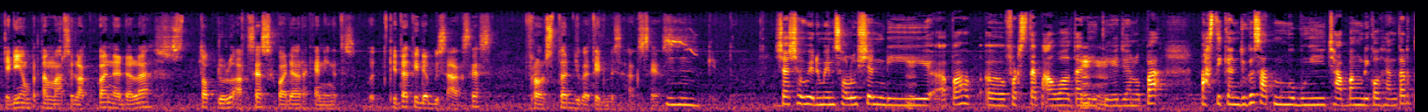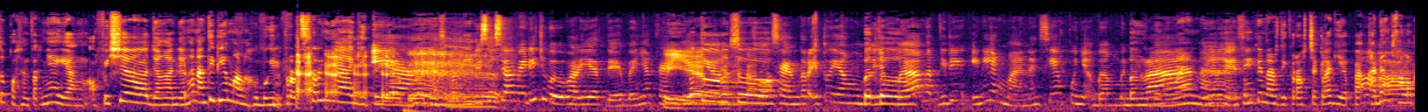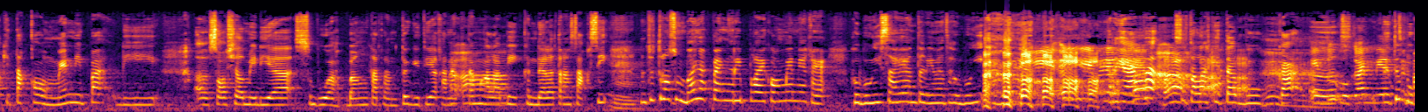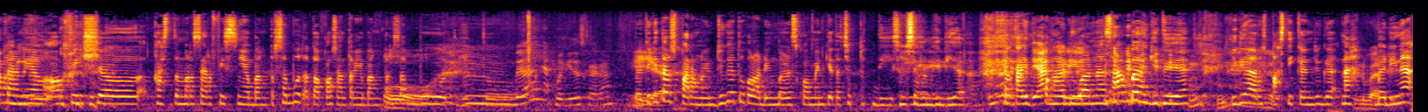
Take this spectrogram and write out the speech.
Jadi yang pertama harus dilakukan adalah stop dulu akses kepada rekening tersebut. Kita tidak bisa akses, fraudster juga tidak bisa akses. Mm-hmm. Gitu such a win-win solution di hmm. apa uh, first step awal tadi hmm. itu ya jangan lupa pastikan juga saat menghubungi cabang di call center tuh call centernya yang official jangan-jangan nanti dia malah hubungin fraudsternya gitu ya yeah. di sosial media coba bapak lihat deh banyak kayak yeah. betul yang betul call center itu yang betul. banyak banget jadi ini yang mana sih yang punya bank beneran, bank beneran nah, ya, itu mungkin harus di cross check lagi ya pak kadang uh kalau kita komen nih pak di uh, sosial media sebuah bank tertentu gitu ya karena uh kita mengalami kendala transaksi hmm. nanti tuh langsung banyak pengen reply komennya kayak hubungi saya untuk terima hubungi ternyata setelah kita buka itu uh, bukan itu bukan yang official customer service-nya bank tersebut atau call center-nya bank oh. tersebut hmm, gitu. banyak begitu sekarang. Berarti yeah. kita harus paranoid juga tuh kalau ada yang balas komen kita cepet di sosial media terkait pengaduan nasabah gitu ya. Jadi harus pastikan juga. Nah mbak Dina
